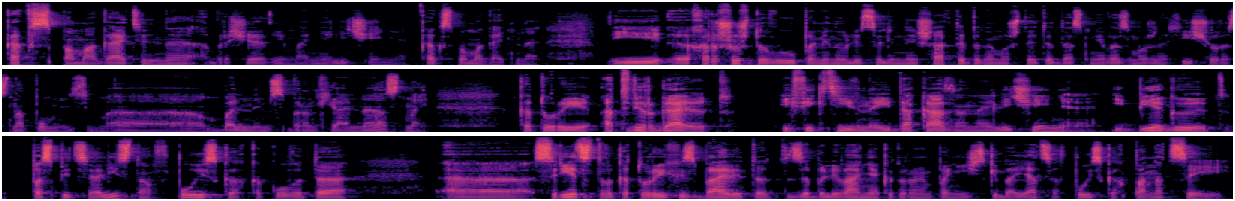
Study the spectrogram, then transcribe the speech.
как вспомогательное, обращаю внимание, лечение, как вспомогательное. И э, хорошо, что вы упомянули соляные шахты, потому что это даст мне возможность еще раз напомнить э, больным с бронхиальной астмой, которые отвергают эффективное и доказанное лечение и бегают по специалистам в поисках какого-то э, средства, которое их избавит от заболевания, которым они панически боятся, в поисках панацеи.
